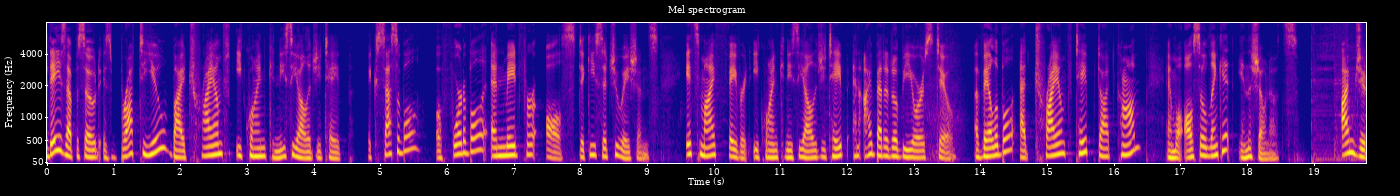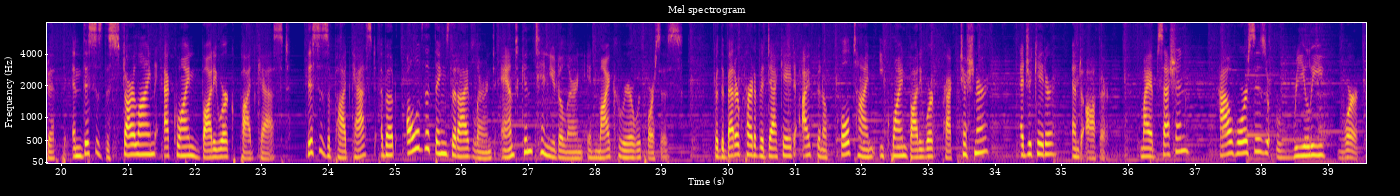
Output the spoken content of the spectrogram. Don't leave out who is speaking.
Speaker 1: Today's episode is brought to you by Triumph Equine Kinesiology Tape. Accessible, affordable, and made for all sticky situations. It's my favorite equine kinesiology tape, and I bet it'll be yours too. Available at triumphtape.com, and we'll also link it in the show notes. I'm Judith, and this is the Starline Equine Bodywork Podcast. This is a podcast about all of the things that I've learned and continue to learn in my career with horses. For the better part of a decade, I've been a full time equine bodywork practitioner, educator, and author. My obsession? How horses really work,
